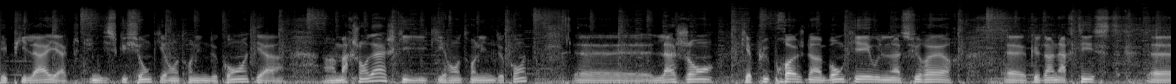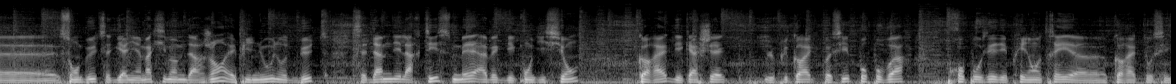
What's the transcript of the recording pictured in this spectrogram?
et puis là il y a toute une discussion qui rentre en ligne de compte, il y a un marchandage qui, rentre en ligne de compte. Euh, l'agent qui est plus proche d'un banquier ou d'un assureur euh, que d'un artiste, son but c'est de gagner un maximum d'argent. Et puis nous, notre but c'est d'amener l'artiste mais avec des conditions correctes, des cachets le plus correct possible pour pouvoir proposer des prix d'entrée euh, corrects aussi.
